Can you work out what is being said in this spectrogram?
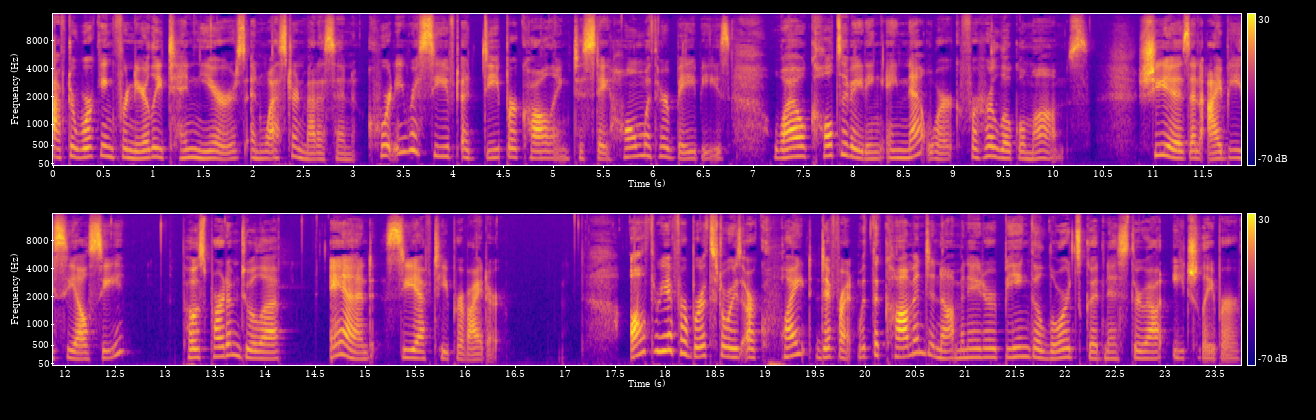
After working for nearly 10 years in Western medicine, Cortney received a deeper calling to stay home with her babies while cultivating a network for her local moms. She is an IBCLC, postpartum doula, and CFT provider. All three of her birth stories are quite different, with the common denominator being the Lord's goodness throughout each labor.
